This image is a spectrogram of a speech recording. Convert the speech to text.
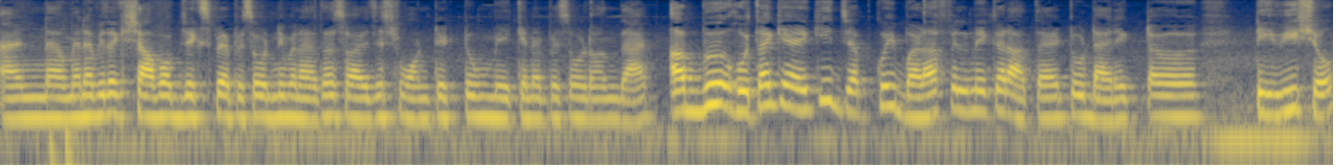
एंड uh, मैंने अभी तक शार्प ऑब्जेक्ट्स पे एपिसोड नहीं बनाया था so I just wanted to make an episode on that अब होता क्या है कि जब कोई बड़ा फ़िल्म मेकर आता है to direct T V show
